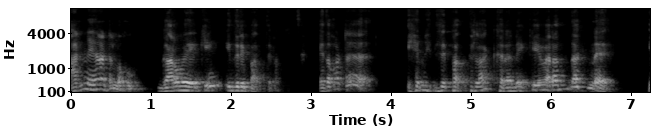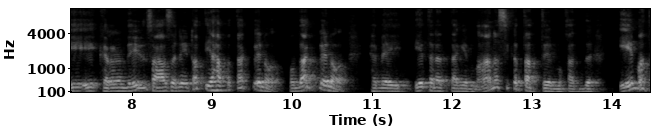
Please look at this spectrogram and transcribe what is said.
අන්න එයාට ලොකු ගර්වයකින් ඉදිරිපත් වෙනවා. එතකොට එහෙම ඉදිරිපත් වෙලා කරන එකේ වරද්දක් නැහැ. ඒ ඒ කරන දේ සාසනයටත් යහපතක් වෙනවා. හොඳක් වෙනවා. හැබැයි ඒ තරත්තගේ මානසික තත්ත්වය මොකද්ද? ඒ මත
